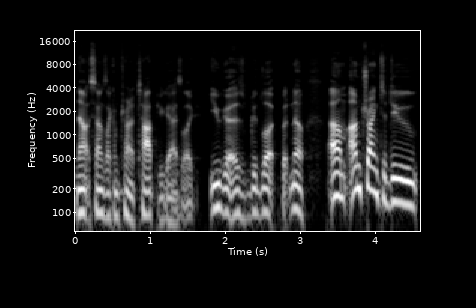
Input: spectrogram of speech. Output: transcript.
now it sounds like I'm trying to top you guys, like you guys, good luck. But no, um, I'm trying to do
